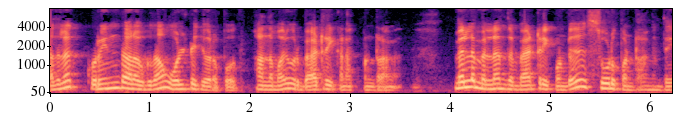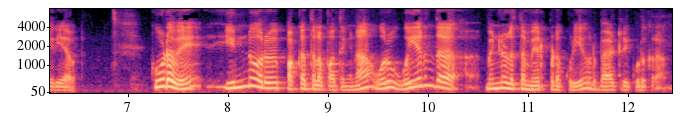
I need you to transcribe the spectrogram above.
அதில் குறைந்த அளவுக்கு தான் வோல்டேஜ் வரப்போகுது. அந்த மாதிரி ஒரு பேட்டரி கனெக்ட் பண்ணுறாங்க மெல்ல மெல்ல இந்த பேட்டரி கொண்டு சூடு பண்ணுறாங்க இந்த ஏரியாவை. கூடவே இன்னொரு பக்கத்தில் பார்த்தீங்கன்னா ஒரு உயர்ந்த மின்னழுத்தம் ஏற்படக்கூடிய ஒரு பேட்டரி கொடுக்குறாங்க.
